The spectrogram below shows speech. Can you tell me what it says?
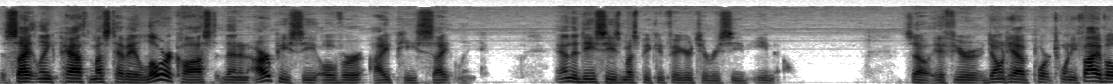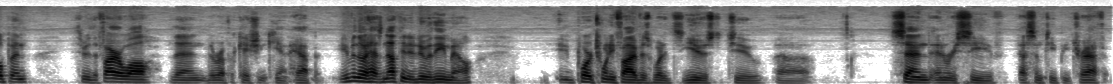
The site link path must have a lower cost than an RPC over IP site link. And the DCs must be configured to receive email. So if you don't have port 25 open, through the firewall, then the replication can't happen. Even though it has nothing to do with email, port 25 is what it's used to uh, send and receive SMTP traffic.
